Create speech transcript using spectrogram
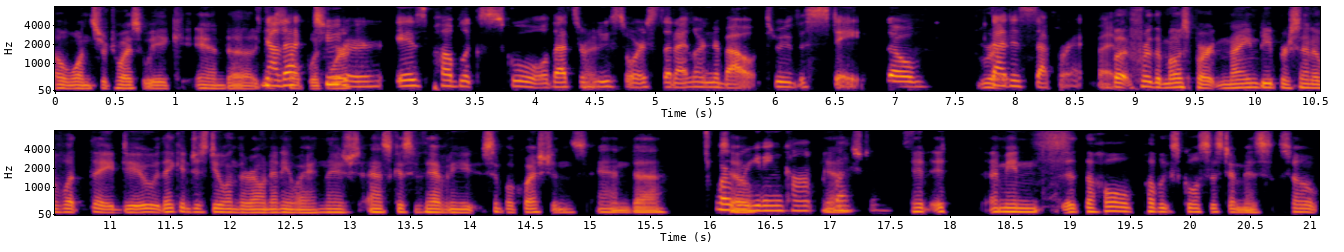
uh, once or twice a week, and uh, now that with work. tutor is public school. That's a Right. resource that I learned about through the state. So Right. that is separate, but, but for the most part, ninety percent of what they do, they can just do on their own anyway. And they just ask us if they have any simple questions, and uh, or so, reading comp yeah. questions. it, it I mean, the, the whole public school system is so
